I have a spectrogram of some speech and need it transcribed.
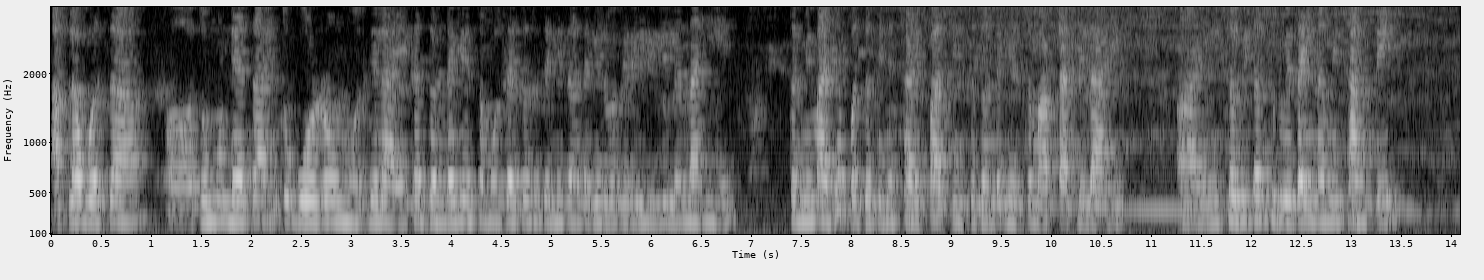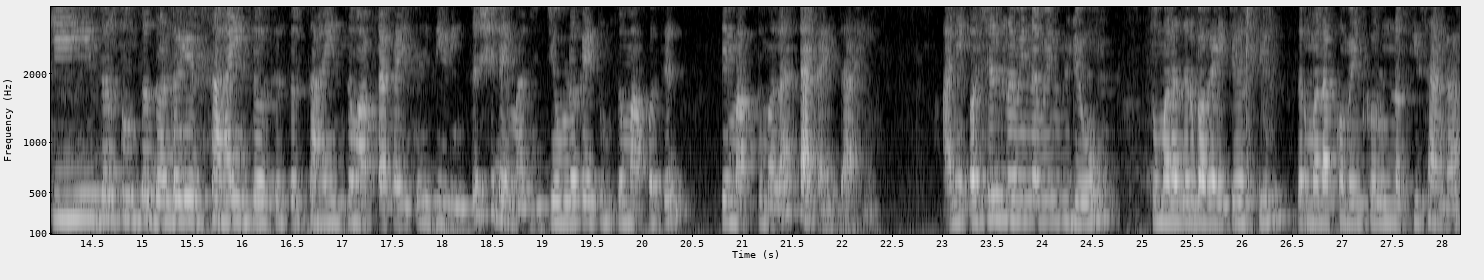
आपला वरचा जो मुंड्याचा आहे तो गोल राऊंड मोजलेला आहे. का दंडघेरचा मोजलाय तसं त्यांनी दंडघेर वगैरे लिहिलेलं नाही आहे तर मी माझ्या पद्धतीने साडेपाच इंच दंडघेरचं माप टाकलेलं आहे. आणि सविता सुरवेताईंना मी सांगते की जर तुमचं दंडघेर सहा इंच असेल तर सहा इंच माप टाकायचं आहे दीड इंच शिलाई मार्जिन. जेवढं काही तुमचं माप असेल ते माप तुम्हाला टाकायचं आहे. आणि असेच नवीन नवीन व्हिडिओ तुम्हाला जर बघायचे असतील तर मला कमेंट करून नक्की सांगा.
